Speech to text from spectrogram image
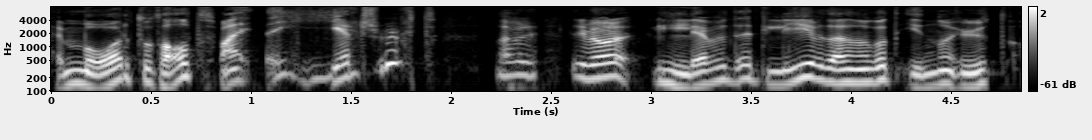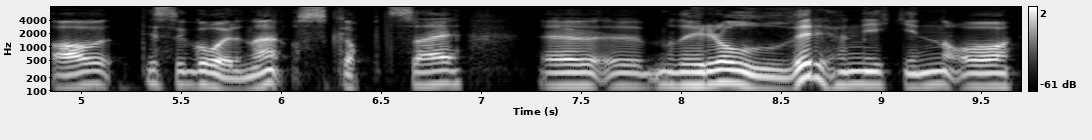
fem år totalt. Nei, det er helt sjukt! De har levd et liv der hun har gått inn og ut av disse gårdene og skapt seg roller. Hun gikk inn og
